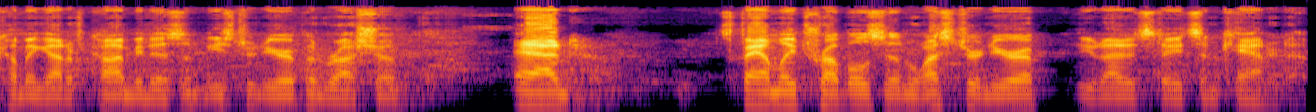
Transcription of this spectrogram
coming out of communism, Eastern Europe and Russia, and family troubles in Western Europe, the United States, and Canada.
